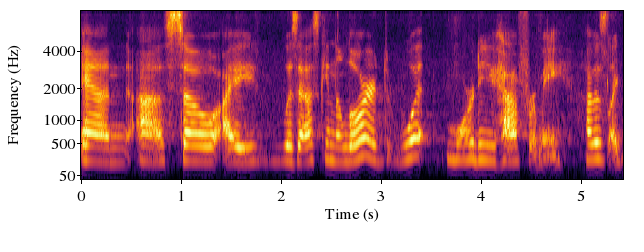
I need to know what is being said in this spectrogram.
And uh, so I was asking the Lord, what more do you have for me? I was like,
